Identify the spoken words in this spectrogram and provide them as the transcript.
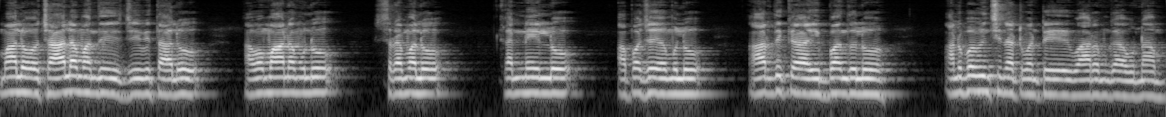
మాలో చాలామంది జీవితాలు అవమానములు శ్రమలు కన్నీళ్ళు అపజయములు ఆర్థిక ఇబ్బందులు అనుభవించినటువంటి వారంగా ఉన్నాం.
